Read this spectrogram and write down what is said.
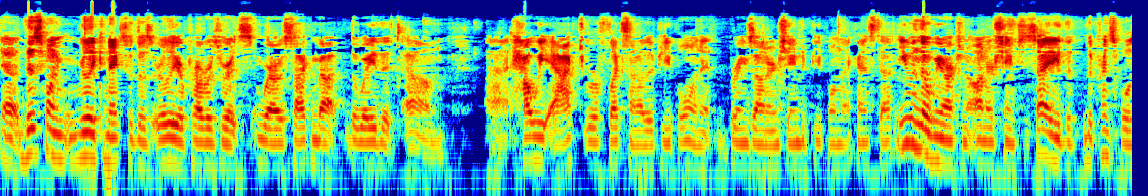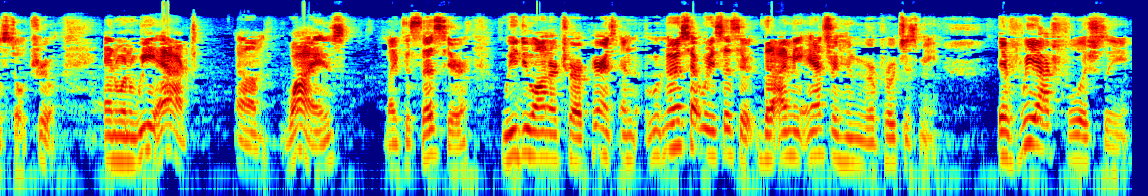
Now, this one really connects with those earlier proverbs where it's where I was talking about the way that um, uh, how we act reflects on other people and it brings honor and shame to people and that kind of stuff. Even though we aren't an honor shame society, the, the principle is still true. And when we act um, wise, like this says here, we do honor to our parents. And notice that what he says here, that I may answer him who reproaches me. If we act foolishly,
